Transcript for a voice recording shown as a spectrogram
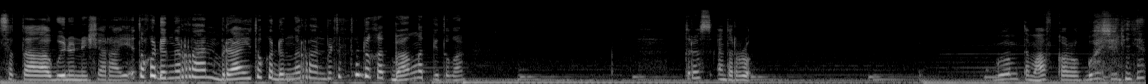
setelah lagu Indonesia Raya itu kedengeran bra itu kedengeran. Berarti itu dekat banget gitu kan. Terus enter dulu gue minta maaf kalau gue jadinya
